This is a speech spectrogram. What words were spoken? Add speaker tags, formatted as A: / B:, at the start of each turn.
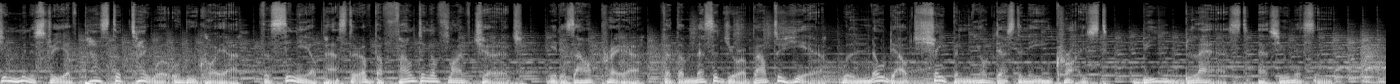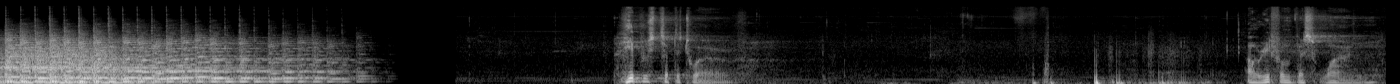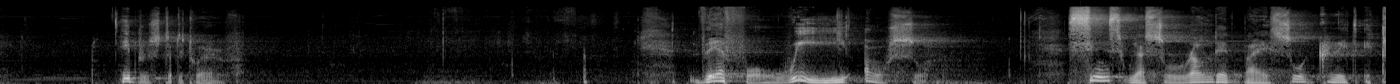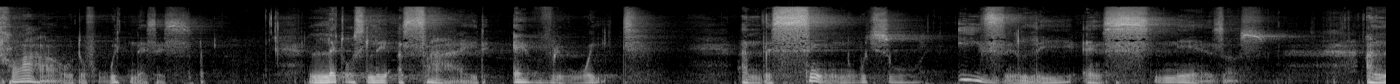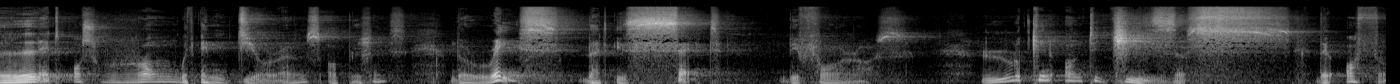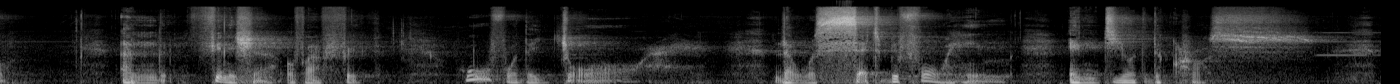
A: teaching ministry of Pastor Taiwo Odukoya, the senior pastor of the Fountain of Life Church. It is our prayer that the message you're about to hear will no doubt shape your destiny in Christ. Be blessed as you listen.
B: Hebrews chapter 12. I'll read from verse 1. Hebrews chapter 12. Therefore, we also, since we are surrounded by so great a cloud of witnesses, let us lay aside every weight and the sin which so easily ensnares us. And let us run with endurance or patience the race that is set before us. Looking unto Jesus, the author and finisher of our faith, who for the joy that was set before him endured the cross,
